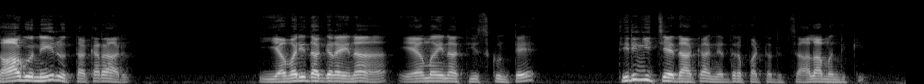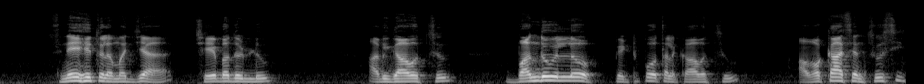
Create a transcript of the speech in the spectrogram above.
తాగునీరు తకరారు. ఎవరి దగ్గరైనా ఏమైనా తీసుకుంటే తిరిగిచ్చేదాకా నిద్ర పట్టదు చాలామందికి. స్నేహితుల మధ్య చేబదుళ్ళు అవి కావచ్చు బంధువుల్లో పెట్టుపోతలు కావచ్చు అవకాశం చూసి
